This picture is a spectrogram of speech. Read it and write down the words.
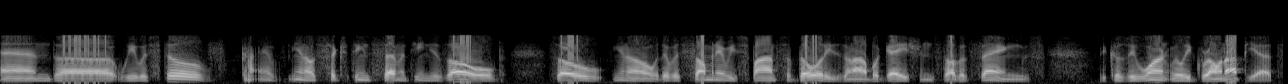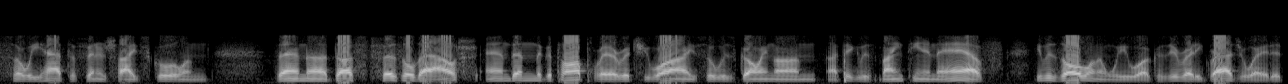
and uh, we were still kind of you know 16, 17 years old. So you know there was so many responsibilities and obligations to other things because we weren't really grown up yet. So we had to finish high school and then uh, Dust fizzled out, and then the guitar player Richie Wise, who was going on, I think it was 19 and a half. He was older than we were because he already graduated,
